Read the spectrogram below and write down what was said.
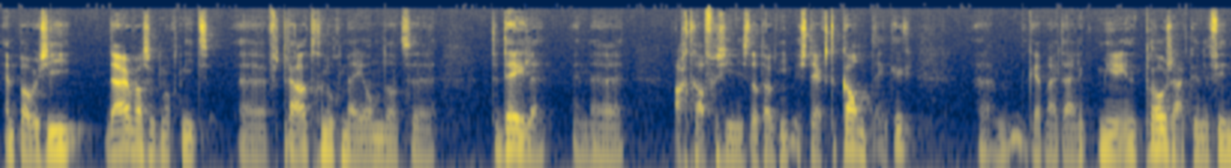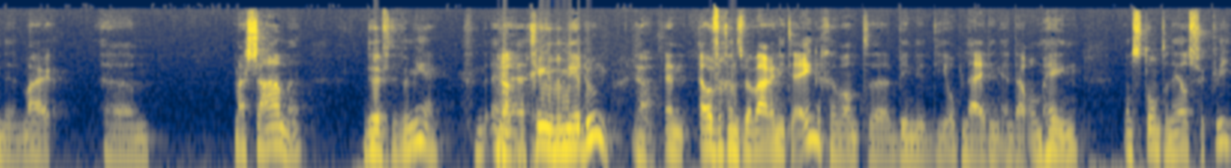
en poëzie, daar was ik nog niet vertrouwd genoeg mee om dat te delen. En achteraf gezien is dat ook niet mijn sterkste kant, denk ik. Um, ik heb me uiteindelijk meer in het proza kunnen vinden. Maar, um, maar samen durfden we meer. En ja. uh, gingen we meer doen. Ja. En overigens, we waren niet de enige. Want uh, binnen die opleiding en daaromheen ontstond een heel circuit.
